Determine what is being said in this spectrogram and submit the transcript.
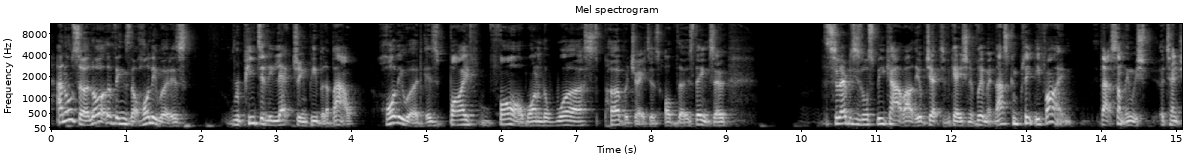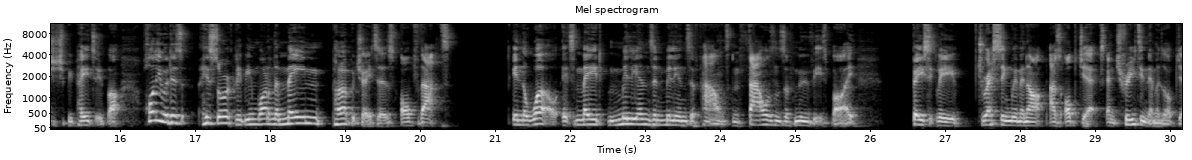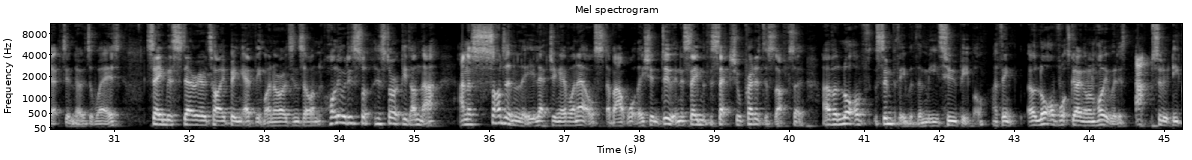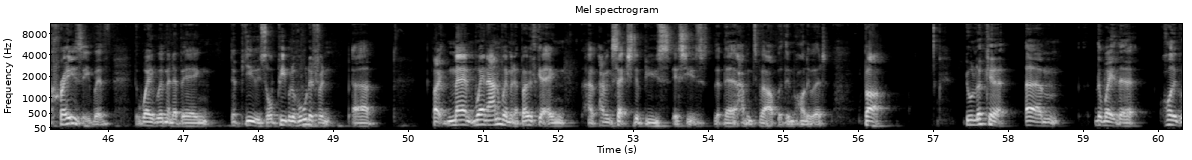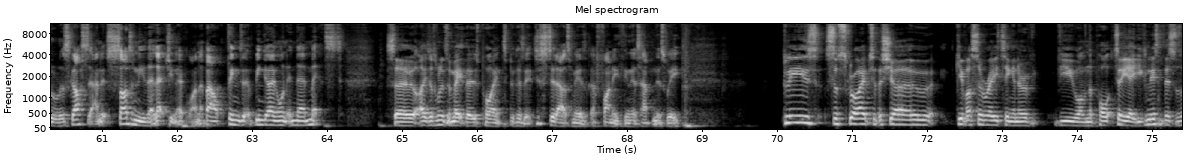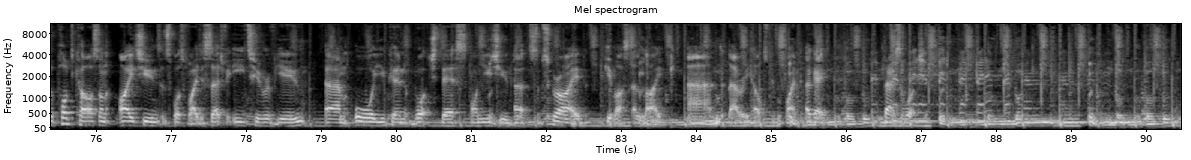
And also a lot of the things that Hollywood is repeatedly lecturing people about, Hollywood is by far one of the worst perpetrators of those things. So celebrities will speak out about the objectification of women. That's completely fine. That's something which attention should be paid to. But Hollywood has historically been one of the main perpetrators of that in the world. It's made millions and millions of pounds and thousands of movies by basically dressing women up as objects and treating them as objects in loads of ways. Same with stereotyping ethnic minorities and so on. Hollywood has historically done that and are suddenly lecturing everyone else about what they shouldn't do. And the same with the sexual predator stuff. So I have a lot of sympathy with the Me Too people. I think a lot of what's going on in Hollywood is absolutely crazy with the way women are being abused, or people of all different, uh, like men, men and women are both getting having sexual abuse issues that they're having to put up with in Hollywood. But you'll look at um, the way that Hollywood will discuss it, and it's suddenly they're lecturing everyone about things that have been going on in their midst. So I just wanted to make those points because it just stood out to me as a funny thing that's happened this week. Please subscribe to the show, give us a rating and a review on the pod. So yeah, you can listen to this as a podcast on iTunes and Spotify. Just search for E2 Review, um, or you can watch this on YouTube. Uh, subscribe, give us a like, and that really helps people find. It. Okay, thanks for watching.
